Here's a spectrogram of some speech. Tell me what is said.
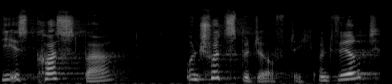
Sie ist kostbar und schutzbedürftig und wird,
